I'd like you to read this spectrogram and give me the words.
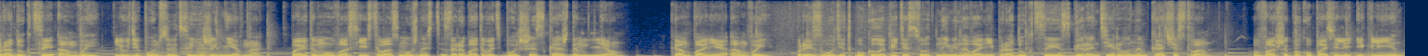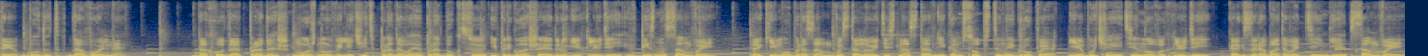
Продукцией Amway люди пользуются ежедневно, поэтому у вас есть возможность зарабатывать больше с каждым днем. Компания Amway производит около 500 наименований продукции с гарантированным качеством. Ваши покупатели и клиенты будут довольны. Доходы от продаж можно увеличить, продавая продукцию и приглашая других людей в бизнес Amway. Таким образом, вы становитесь наставником собственной группы и обучаете новых людей, как зарабатывать деньги с Amway.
